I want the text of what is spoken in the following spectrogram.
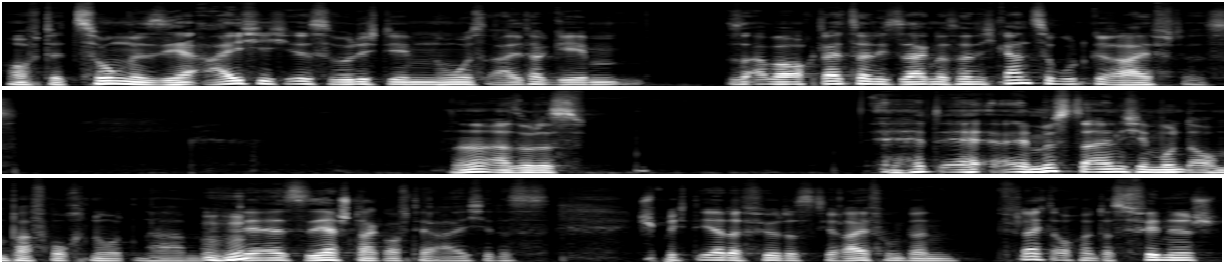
auf der Zunge sehr eichig ist, würde ich dem ein hohes Alter geben. Aber auch gleichzeitig sagen, dass er nicht ganz so gut gereift ist. Ne? Also das. Er, hätte, er, er müsste eigentlich im Mund auch ein paar Fruchtnoten haben. Der ist sehr stark auf der Eiche. Das spricht eher dafür, dass die Reifung dann, vielleicht auch das Finish,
